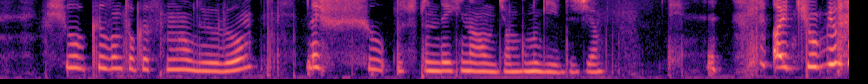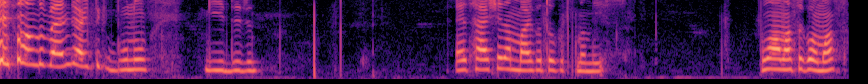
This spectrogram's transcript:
şu kızın tokasını alıyorum. Bir de şu üstündekini alacağım. Bunu giydireceğim. ay çok güzel oldu. Bence artık bunu giydirin. Evet her şeyden barkod okutmalıyız. Bunu almazsak olmaz.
